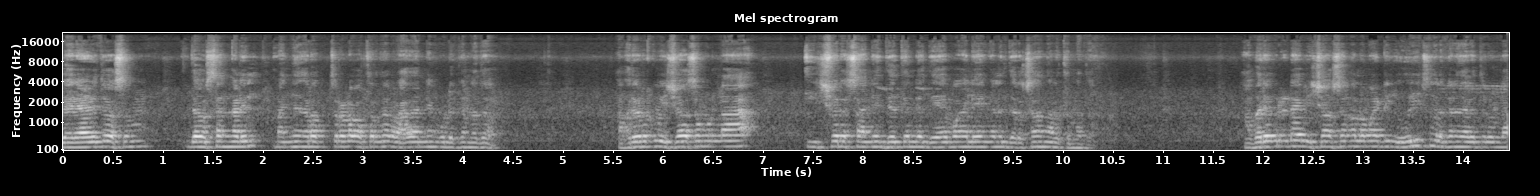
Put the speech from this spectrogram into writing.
വ്യാഴാഴ്ച ദിവസം ദിവസങ്ങളിൽ മഞ്ഞ നിറത്തിലുള്ള വസ്ത്രത്തിന് പ്രാധാന്യം കൊടുക്കുന്നത് അവരവർക്ക് വിശ്വാസമുള്ള ഈശ്വര സാന്നിധ്യത്തിന്റെ ദേവാലയങ്ങളിൽ ദർശനം നടത്തുന്നത്. അവരവരുടെ വിശ്വാസങ്ങളുമായിട്ട് യോജിച്ച് നിൽക്കുന്ന തരത്തിലുള്ള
